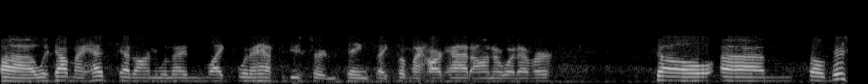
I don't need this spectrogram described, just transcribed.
uh, without my headset on when I'm like when I have to do certain things, like put my hard hat on or whatever. So, um, so this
